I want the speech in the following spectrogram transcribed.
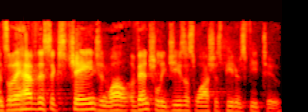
And so they have this exchange, and well, eventually Jesus washes Peter's feet too.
